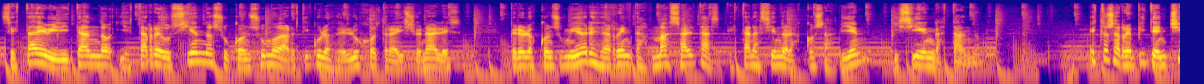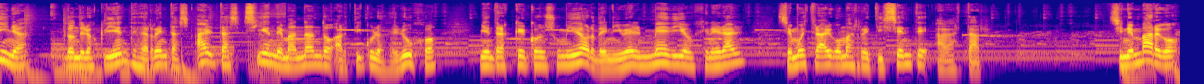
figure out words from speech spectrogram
se está debilitando y está reduciendo su consumo de artículos de lujo tradicionales, pero los consumidores de rentas más altas están haciendo las cosas bien y siguen gastando. Esto se repite en China, donde los clientes de rentas altas siguen demandando artículos de lujo, mientras que el consumidor de nivel medio en general se muestra algo más reticente a gastar. Sin embargo,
